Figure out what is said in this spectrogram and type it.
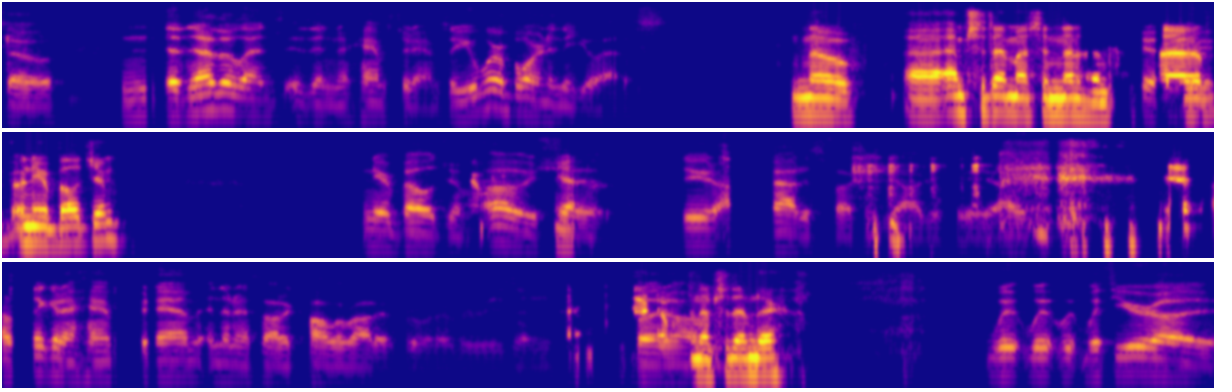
So n- the Netherlands is in Amsterdam. So you were born in the U.S. No, uh, Amsterdam is in Netherlands, Shit, uh, dude. near Belgium. near Belgium. Oh Yeah. shit, dude, I'm bad as fucking geography. I, I was thinking of Amsterdam, and then I thought of Colorado for whatever. But in um, Amsterdam there. with with with your uh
